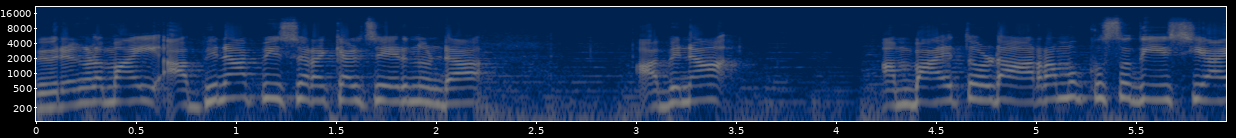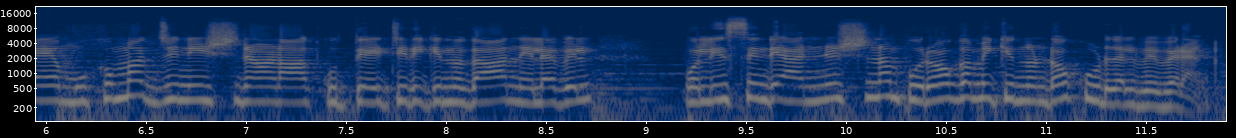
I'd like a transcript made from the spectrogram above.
വിവരങ്ങളുമായി അഭിന പി ചേരുന്നുണ്ട്. അഭിന അമ്പായത്തോട് അറമുക്ക് സ്വദേശിയായ മുഹമ്മദ് ജിനീഷിനാണ് കുത്തേറ്റിരിക്കുന്നത്. നിലവിൽ പോലീസിന്റെ അന്വേഷണം പുരോഗമിക്കുന്നുണ്ടോ? കൂടുതൽ വിവരങ്ങൾ.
